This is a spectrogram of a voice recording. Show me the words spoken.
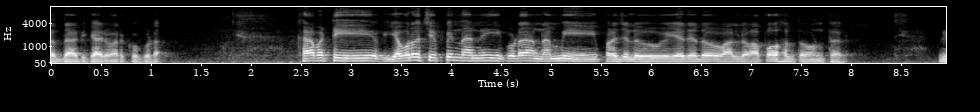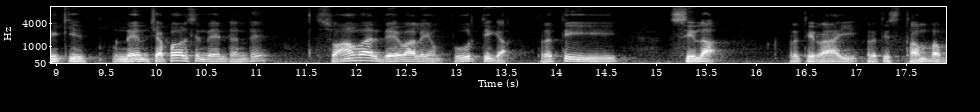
పెద్ద అధికారి వరకు కూడా. కాబట్టి ఎవరో చెప్పిన దాన్ని కూడా నమ్మి ప్రజలు ఏదేదో వాళ్ళు అపోహలతో ఉంటారు. మీకు నేను చెప్పవలసింది ఏంటంటే స్వామివారి దేవాలయం పూర్తిగా ప్రతి శిల ప్రతి రాయి ప్రతి స్తంభం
